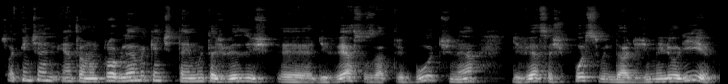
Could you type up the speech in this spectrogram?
Só que a gente entra num problema que a gente tem muitas vezes é, diversos atributos, né, diversas possibilidades de melhoria,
